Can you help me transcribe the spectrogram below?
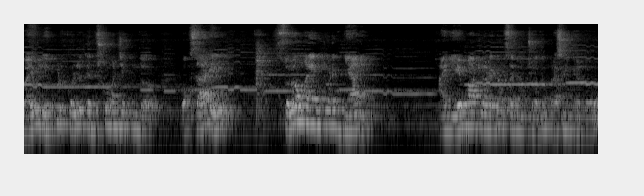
బైబిల్ ఎప్పుడు కళ్ళు తెరుచుకోమని చెప్పిందో ఒకసారి సులభమైనటువంటి జ్ఞాని ఆయన ఏం మాట్లాడాడో ఒకసారి మనం చూద్దాం ప్రసంగ గ్రంథంలో.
